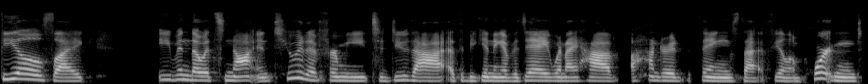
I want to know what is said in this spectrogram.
feels like even though it's not intuitive for me to do that at the beginning of a day when I have a hundred things that feel important,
